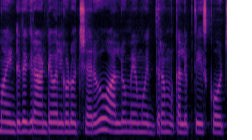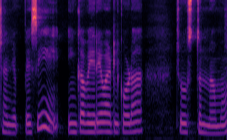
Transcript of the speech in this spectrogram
మా ఇంటి దగ్గర ఆంటీ వాళ్ళు కూడా వచ్చారు వాళ్ళు మేము ఇద్దరం కలిపి తీసుకోవచ్చు అని చెప్పేసి ఇంకా వేరే వాటిని కూడా చూస్తున్నాము.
